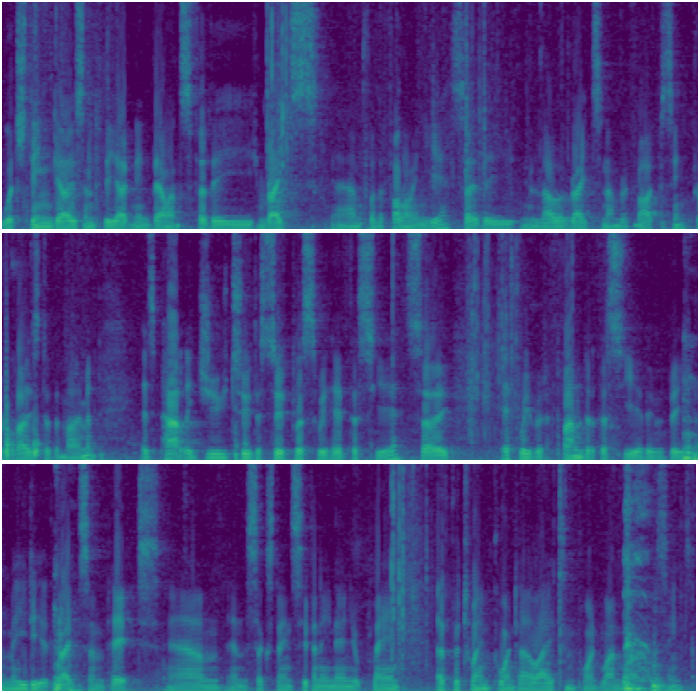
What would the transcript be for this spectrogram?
which then goes into the opening balance for the rates um, for the following year. So the lower rates number of 5% proposed at the moment is partly due to the surplus we have this year. So if we were to fund it this year, there would be an immediate rates impact um, in the 16-17 annual plan of between 0.08 and 0.11%.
